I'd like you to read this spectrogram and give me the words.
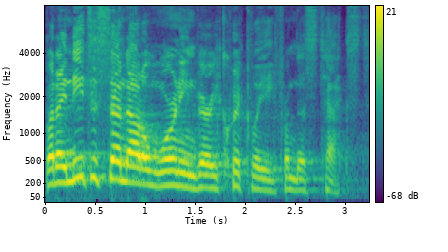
But I need to send out a warning very quickly from this text.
